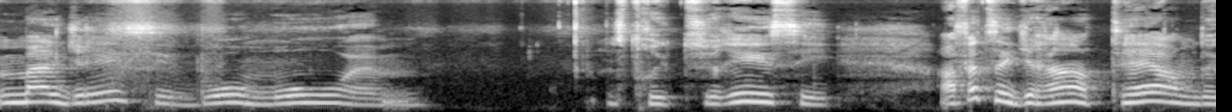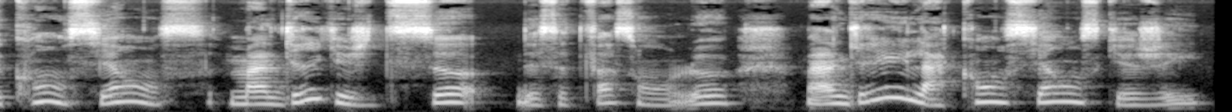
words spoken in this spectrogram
malgré ces beaux mots euh, structurés, c'est en fait ces grands termes de conscience, malgré que je dis ça de cette façon-là, malgré la conscience que j'ai,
